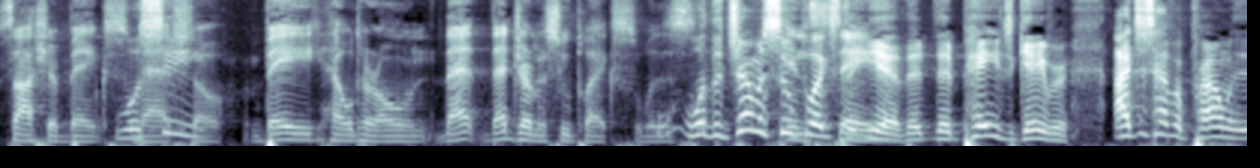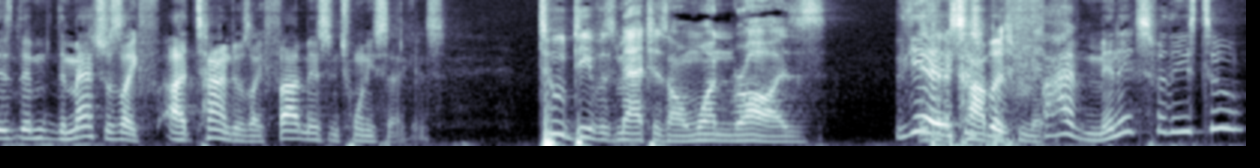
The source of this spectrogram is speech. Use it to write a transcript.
Sasha Banks Well, match see- though. Bay held her own. That that German suplex was. Well, the German suplex, thing, Insane. yeah, that, that Paige gave her. I just have a problem with. The, the match was like I timed it was like five minutes and twenty seconds. two divas matches on one Raw is Yeah, an it's just accomplishment. five minutes for these two.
